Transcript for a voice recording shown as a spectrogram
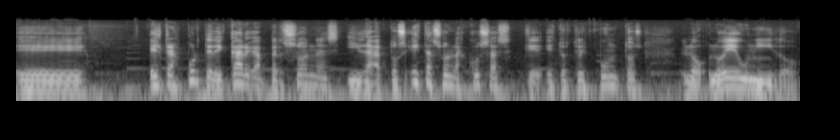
el transporte de carga, personas y datos. Estas son las cosas que estos tres puntos lo, lo he unido.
